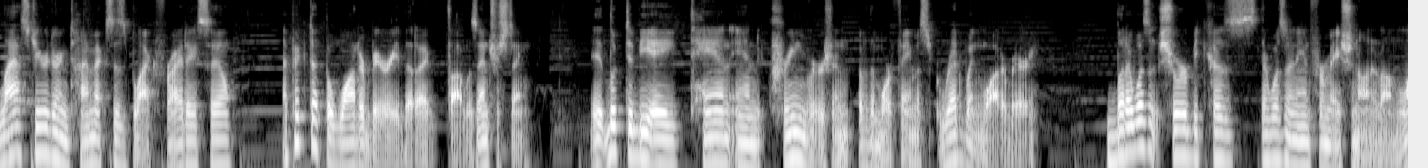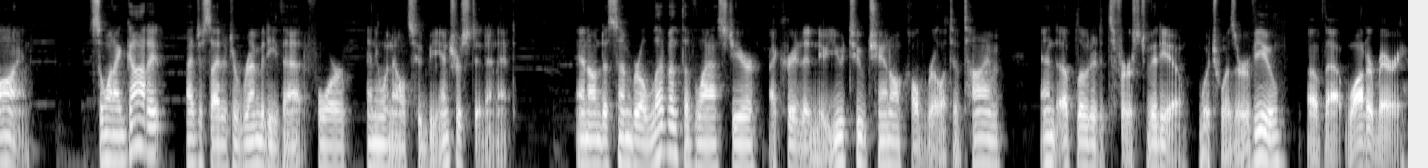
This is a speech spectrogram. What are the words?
Last year during Timex's Black Friday sale, I picked up a Waterbury that I thought was interesting. It looked to be a tan and cream version of the more famous Red Wing Waterbury, but I wasn't sure because there wasn't any information on it online. So when I got it, I decided to remedy that for anyone else who'd be interested in it. And on December 11th of last year, I created a new YouTube channel called Relative Time and uploaded its first video, which was a review of that Waterbury.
